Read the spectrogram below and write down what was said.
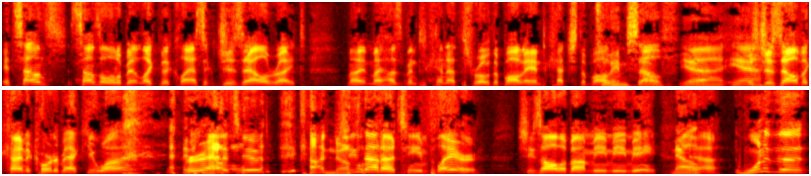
It sounds it sounds a little bit like the classic Gisele, right? My my husband cannot throw the ball and catch the ball To himself. Yeah, yeah. Is Gisele the kind of quarterback you want? Her No. attitude. God no, She's not a team player. She's all about me, me, me. Now, yeah. one of the,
